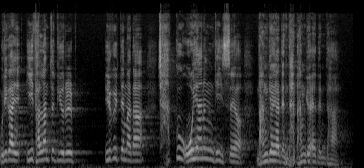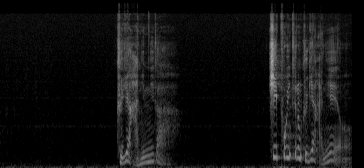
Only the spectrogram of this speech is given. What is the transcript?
우리가 이 달란트 비유를 읽을 때마다 자꾸 오해하는 게 있어요. 남겨야 된다, 남겨야 된다. 그게 아닙니다. 키 포인트는 그게 아니에요.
